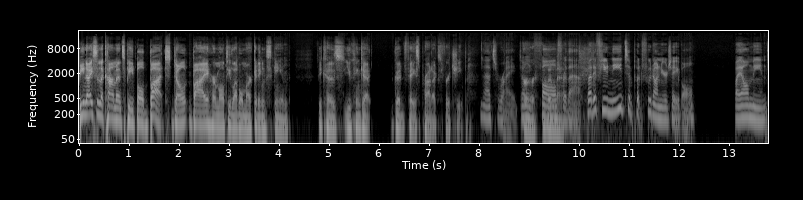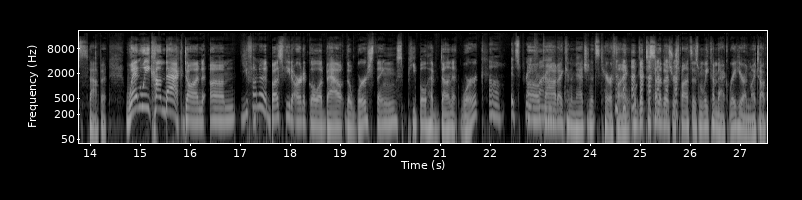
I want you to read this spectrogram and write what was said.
Be nice in the comments, people, but don't buy her multi level marketing scheme because you can get good face products for cheap. That's right. Don't fall that. for that. But if you need to put food on your table, by all means. Stop it. When we come back, Dawn, um, you found a BuzzFeed article about the worst things people have done at work. Oh, it's pretty oh, funny. God, I can imagine it's terrifying. we'll get to some of those responses when we come back right here on My Talk.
